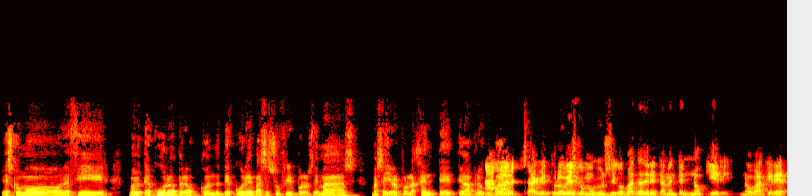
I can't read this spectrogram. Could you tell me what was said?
Es como decir, bueno, te curo, pero cuando te cure vas a sufrir por los demás, vas a llorar por la gente, te va a Ah, preocupar. vale, o sea, que tú lo ves como que un psicópata directamente no quiere, no va a querer.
